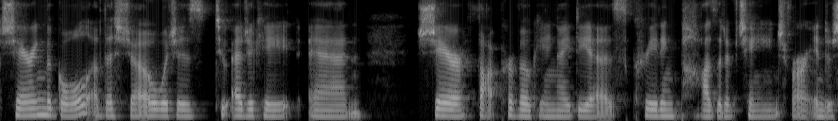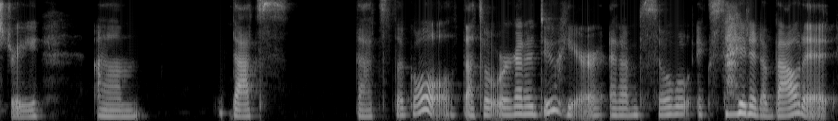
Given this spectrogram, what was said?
sharing the goal of this show, which is to educate and share thought provoking ideas, creating positive change for our industry um, that's that's the goal. That's what we're going to do here. And I'm so excited about it.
